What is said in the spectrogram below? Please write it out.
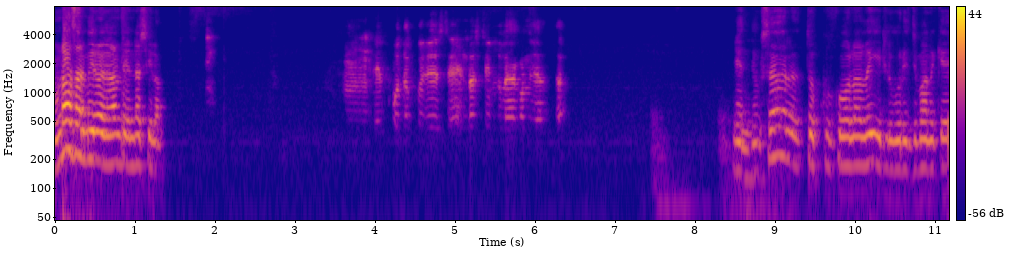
ఉండాలి సార్ మీరు ఇలాంటి ఇండస్ట్రీలో. ఎందుకు సార్? తొక్కు కోలాలు. వీటి గురించి మనకి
